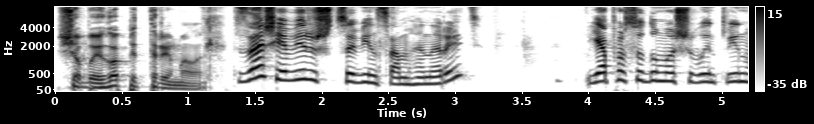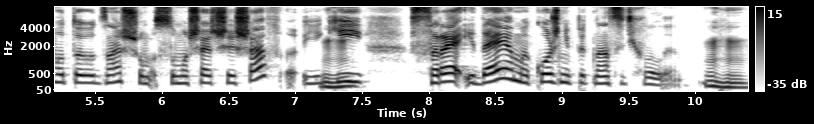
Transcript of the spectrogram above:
щоб його підтримали? Ти знаєш, я вірю, що це він сам генерить. Я просто думаю, що він, він от, от, знаєш, сумасшедший шеф, який сре ідеями кожні 15 хвилин. Угу.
